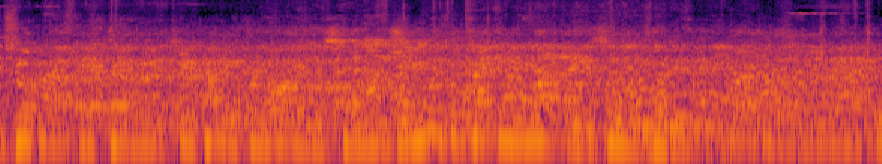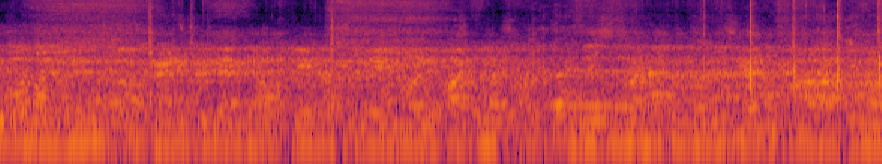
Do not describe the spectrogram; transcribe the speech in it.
Talk about that turnaround. It's been coming for a while this tournament, so you wouldn't have taken them lightly this morning, would you? credit to them, they outplayed us today in all departments. And this is what happens when this kind of, uh, you know,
